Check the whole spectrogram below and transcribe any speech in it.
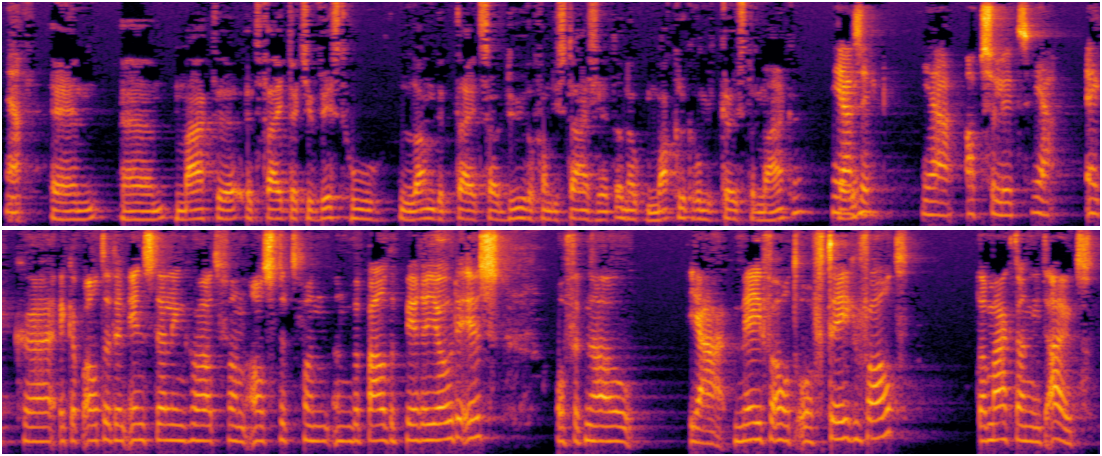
ja. En uh, maakte het feit dat je wist hoe lang de tijd zou duren van die stage het dan ook makkelijker om je keus te maken? Ja, zeker. Ja, absoluut. Ja. Ik, uh, ik heb altijd een instelling gehad van als het van een bepaalde periode is, of het nou ja, meevalt of tegenvalt, dat maakt dan niet uit.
